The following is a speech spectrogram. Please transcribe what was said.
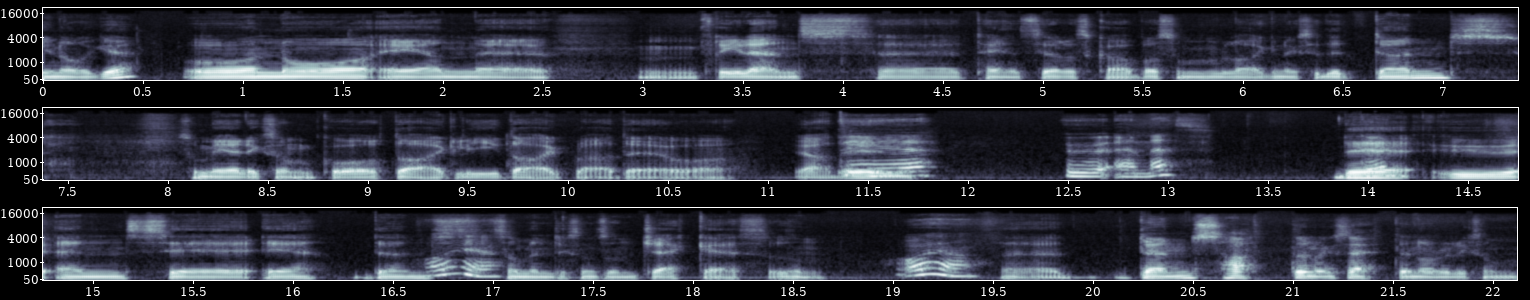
i Norge. Og nå er han eh, frilans eh, tegneserieskaper som lager noe som heter Duns. Som er liksom går daglig i Dagbladet og Ja, det er D-Ø-N-S. det er UNCE Duns, oh, ja. som en liksom sånn jackass og sånn Å ja. eh, Duns-hatt og noe som når du liksom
